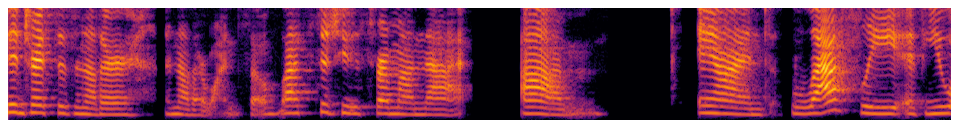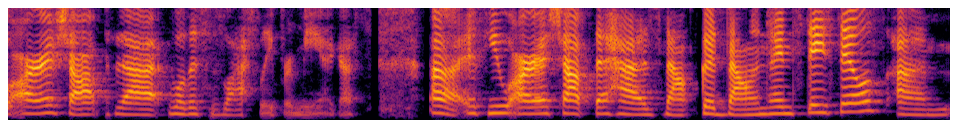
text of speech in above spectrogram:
Pinterest is another another one. So lots to choose from on that. Um, and lastly, if you are a shop that, well, this is lastly for me, I guess. Uh, if you are a shop that has val- good Valentine's Day sales, um,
